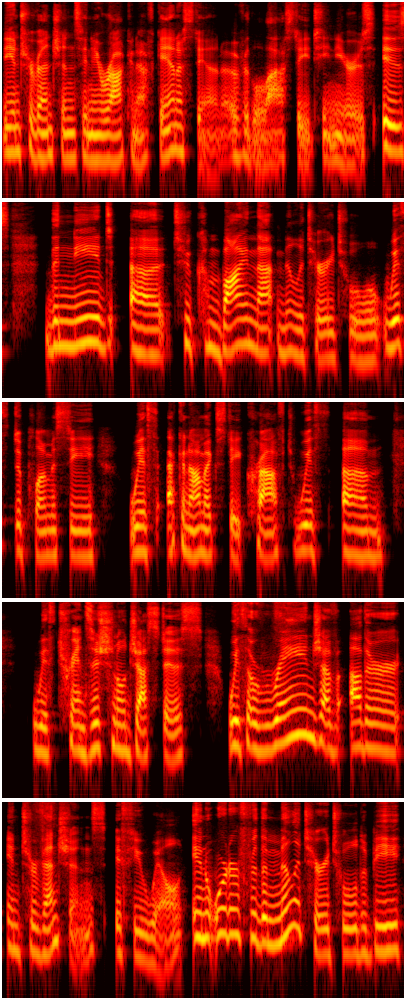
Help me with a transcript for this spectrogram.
the interventions in Iraq and Afghanistan over the last 18 years is the need uh, to combine that military tool with diplomacy, with economic statecraft, with um, with transitional justice, with a range of other interventions, if you will, in order for the military tool to be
